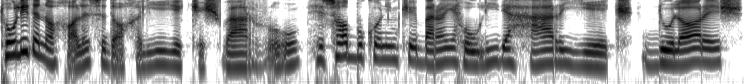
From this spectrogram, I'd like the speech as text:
تولید ناخالص داخلی یک کشور رو حساب بکنیم که برای تولید هر یک دلارش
